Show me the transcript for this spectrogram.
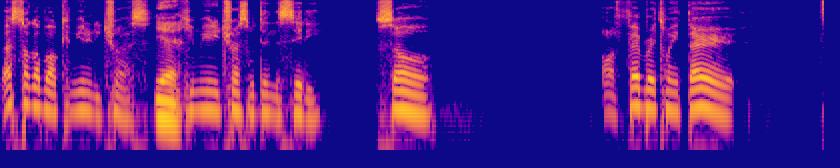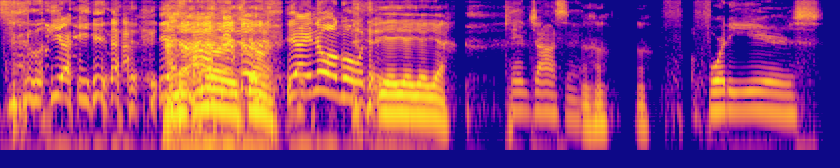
let's talk about community trust. Yeah. Community trust within the city. So, on February twenty third. yeah, yeah, I know- I know where it's going. Yeah, I know I'm going with it. Yeah, yeah, yeah, yeah. Ken Johnson, Uh huh. f- 40 years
